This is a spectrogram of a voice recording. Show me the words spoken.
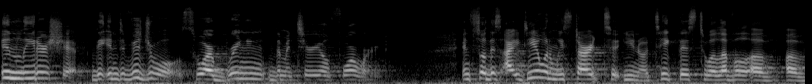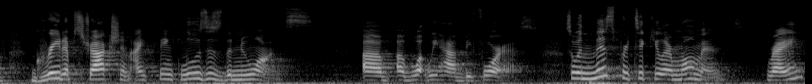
in leadership, the individuals who are bringing the material forward. And so this idea when we start to you know, take this to a level of, of great abstraction, I think loses the nuance of, of what we have before us. So in this particular moment, right,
